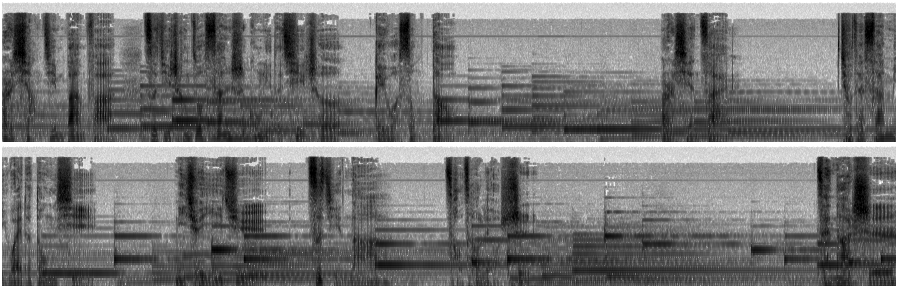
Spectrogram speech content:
而想尽办法自己乘坐三十公里的汽车给我送到，而现在，就在三米外的东西，你却一句自己拿，草草了事。在那时，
